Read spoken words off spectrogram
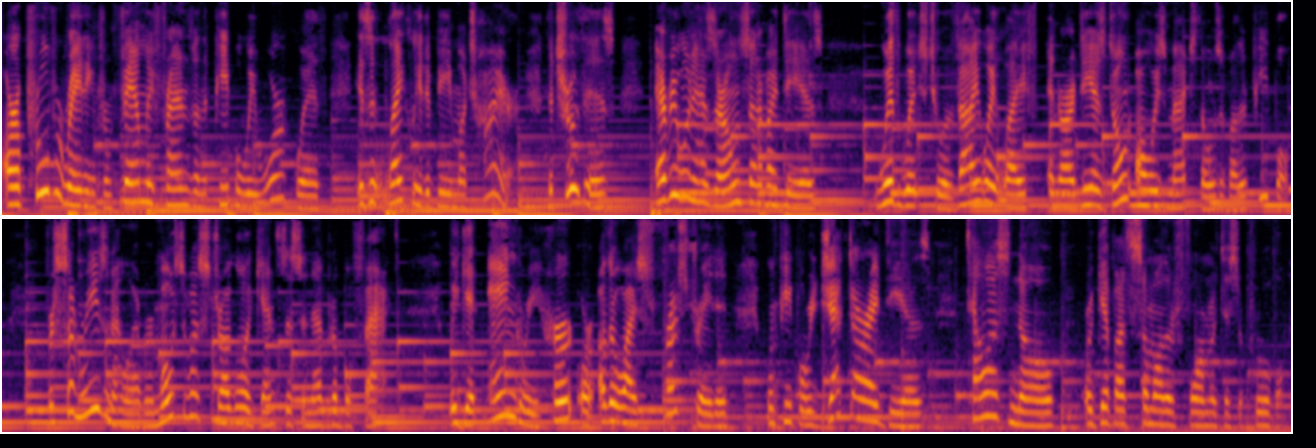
our approval rating from family friends and the people we work with isn't likely to be much higher. The truth is everyone has their own set of ideas with which to evaluate life and our ideas don't always match those of other people for some reason, however, most of us struggle against this inevitable fact. We get angry, hurt, or otherwise frustrated when people reject our ideas, tell us no, or give us some other form of disapproval.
